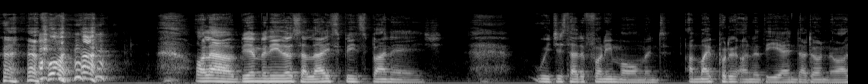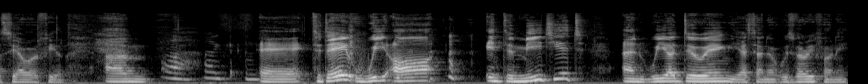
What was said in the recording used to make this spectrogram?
Hola, bienvenidos a Lightspeed Spanish. We just had a funny moment. I might put it on at the end. I don't know. I'll see how I feel. Um, uh, today we are intermediate and we are doing, yes, I know it was very funny.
